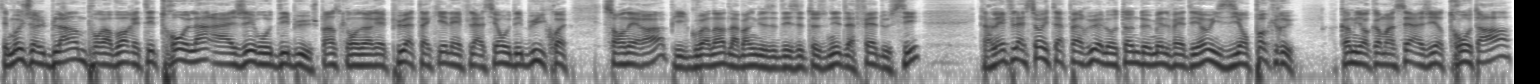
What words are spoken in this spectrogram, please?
c'est moi, je le blâme pour avoir été trop lent à agir au début. Je pense qu'on aurait pu attaquer l'inflation au début. Il croit son erreur, puis le gouverneur de la Banque des, des États-Unis, de la Fed aussi. Quand l'inflation est apparue à l'automne 2021, ils y ont pas cru comme ils ont commencé à agir trop tard,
